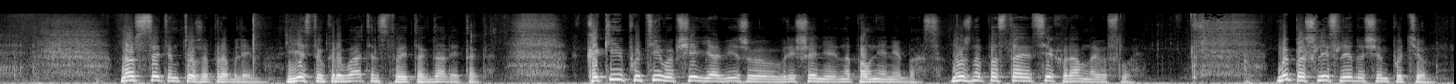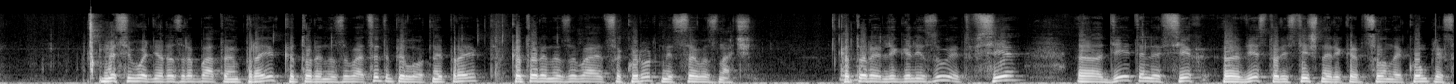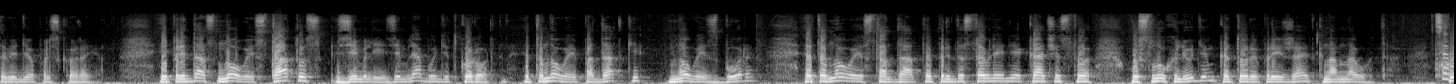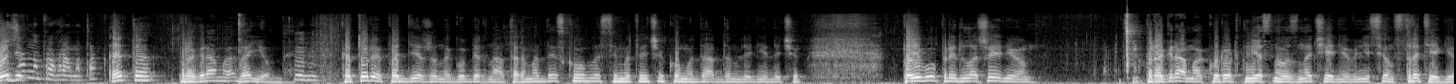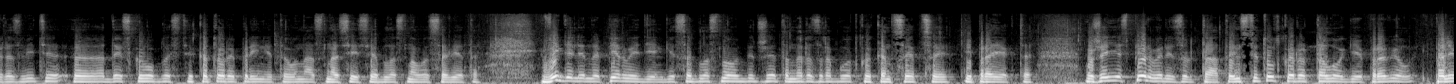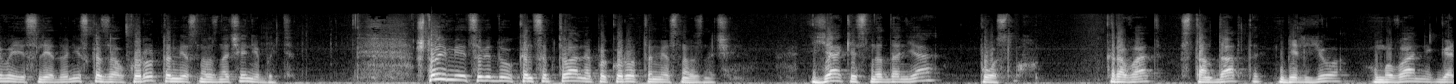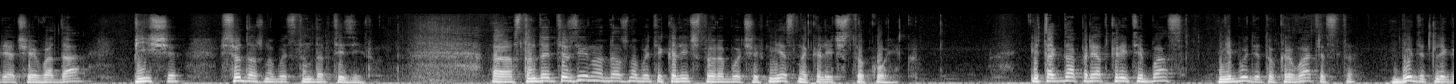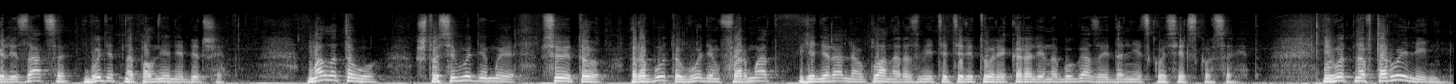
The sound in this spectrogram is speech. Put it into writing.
Но с этим тоже проблема. Есть укрывательство и так далее, и так далее. Какие пути вообще я вижу в решении наполнения баз? Нужно поставить всех в равные условия. Мы пошли следующим путем. Мы сегодня разрабатываем проект, который называется, это пилотный проект, который называется «Курорт местного значения», который легализует все э, деятельность всех, э, весь туристично-рекреационный комплекс Авидиопольского района. И придаст новый статус земли. Земля будет курортной. Это новые податки, новые сборы, это новые стандарты предоставления качества услуг людям, которые приезжают к нам на отдых. Це Входит, державна программа, так? Это программа районная, угу. которая поддержана губернатором Одесской области Матвейчуком Эдардом Леонидовичем. По его предложению Программа «Курорт местного значения» внесен в стратегию развития э, Одесской области, которая принята у нас на сессии областного совета. Выделены первые деньги с областного бюджета на разработку концепции и проекта. Уже есть первый результат. Институт курортологии провел полевые исследования и сказал, курортом местного значения быть. Что имеется в виду концептуально по курорту местного значения? Якість надання послуг. Кровать, стандарты, белье, умывальник, горячая вода, пища. Все должно быть стандартизировано. Э, стандартизировано должно быть и количество рабочих мест на количество коек. И тогда при открытии баз не будет укрывательства, будет легализация, будет наполнение бюджета. Мало того, что сегодня мы всю эту работу вводим в формат генерального плана развития территории Каролина Бугаза и Дальницкого сельского совета. И вот на второй линии,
